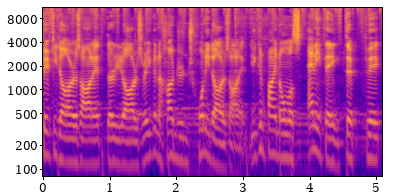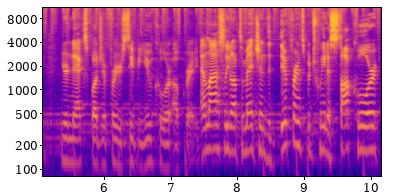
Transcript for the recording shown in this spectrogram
$50 on it, $30, or even $120 on it, you can find almost anything to fit your next budget for your CPU cooler upgrade. And lastly, not to mention, the difference between a stock cooler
